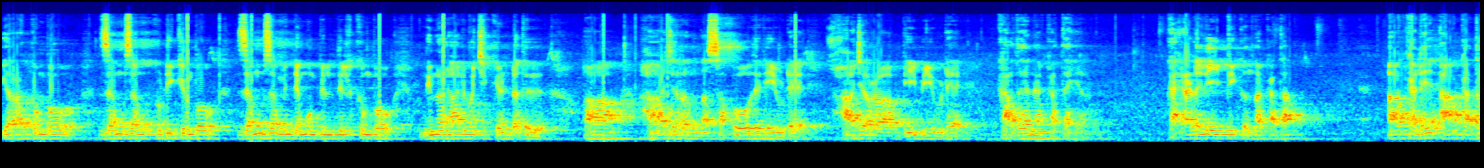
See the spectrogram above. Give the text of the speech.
ഇറക്കുമ്പോൾ സംസം കുടിക്കുമ്പോൾ സംസമിന്റെ മുമ്പിൽ നിൽക്കുമ്പോൾ നിങ്ങൾ ആലോചിക്കേണ്ടത് ആ ഹാജർ എന്ന സഹോദരിയുടെ ഹാജറ ബീബിയുടെ കഥന കഥയാണ്. കരളലിയിപ്പിക്കുന്ന കഥ. ആ കല ആ കഥ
